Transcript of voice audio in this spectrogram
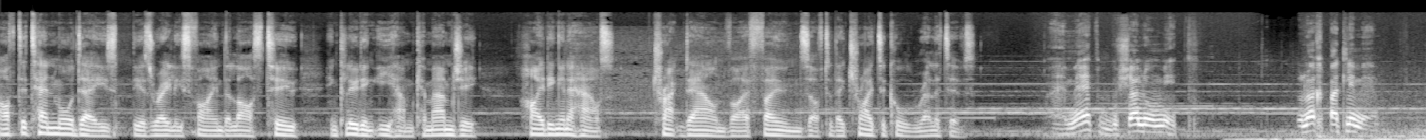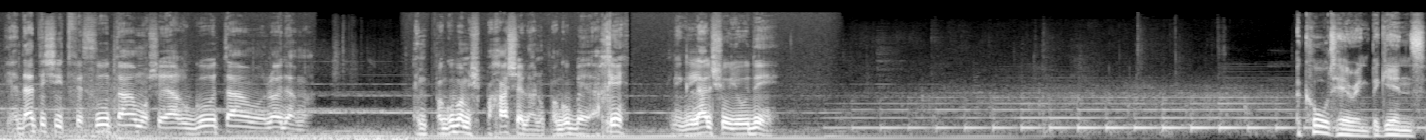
After 10 more days, the Israelis find the last two, including Iham Kamamji, hiding in a house, tracked down via phones after they tried to call relatives. האמת, בושה לאומית. לא אכפת לי מהם. ידעתי שיתפסו אותם, או שיהרגו אותם, או לא יודע מה. הם פגעו במשפחה שלנו, פגעו באחי, בגלל שהוא יהודי. A court hearing begins,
